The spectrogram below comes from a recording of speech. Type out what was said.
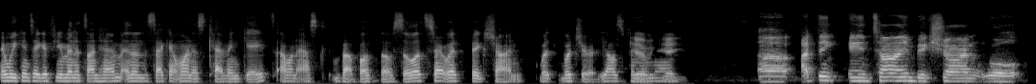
and we can take a few minutes on him, and then the second one is Kevin Gates. I want to ask about both of those. So let's start with Big Sean. What what's your y'all's opinion? Kevin there? Gates. Uh, I think in time, Big Sean will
